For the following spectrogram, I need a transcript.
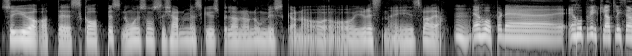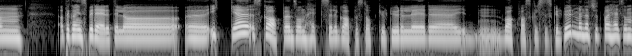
som gjør at det skapes noe, sånn som skjedde med skuespillerne og nå musikerne og, og, juristene i Sverige. Mm, jeg håper det Jeg håper virkelig at liksom at det kan inspirere til å uh, ikke skape en sånn hets- eller gapestokkultur eller uh, bakvaskelseskultur, men rett og slett bare helt sånn,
